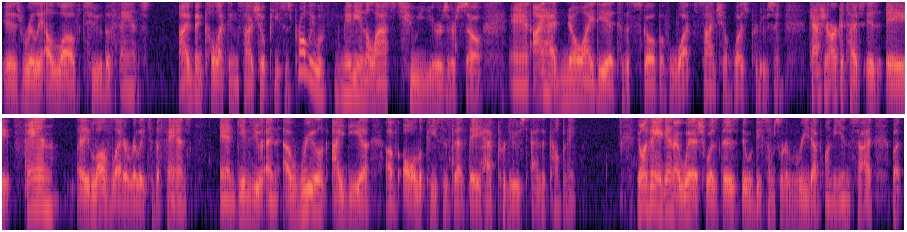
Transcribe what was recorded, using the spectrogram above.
is really a love to the fans. I've been collecting Sideshow pieces probably maybe in the last two years or so, and I had no idea to the scope of what Sideshow was producing. Capturing Archetypes is a fan, a love letter really to the fans, and gives you an, a real idea of all the pieces that they have produced as a company. The only thing, again, I wish was there would be some sort of read up on the inside, but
